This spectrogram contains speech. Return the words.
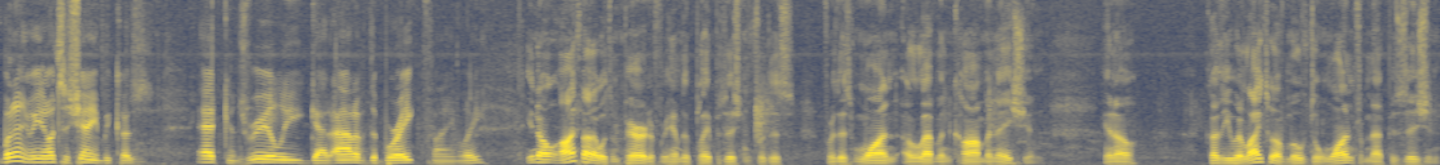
But anyway, you know, it's a shame because Adkins really got out of the break finally. You know, I thought it was imperative for him to play position for this for this 1-11 combination, you know, because he would like to have moved to one from that position.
